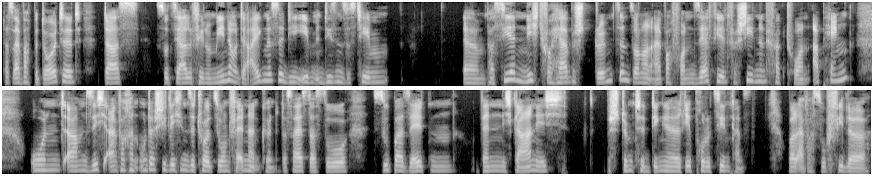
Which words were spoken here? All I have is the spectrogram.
das einfach bedeutet, dass soziale Phänomene und Ereignisse, die eben in diesen Systemen ähm, passieren, nicht vorherbestimmt sind, sondern einfach von sehr vielen verschiedenen Faktoren abhängen und ähm, sich einfach in unterschiedlichen Situationen verändern können. Das heißt, dass du super selten, wenn nicht gar nicht, bestimmte Dinge reproduzieren kannst, weil einfach so viele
